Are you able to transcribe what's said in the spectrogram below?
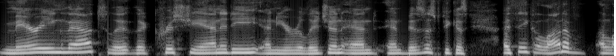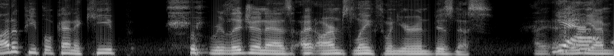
marrying that, the, the Christianity and your religion and and business? Because I think a lot of a lot of people kind of keep religion as at arm's length when you're in business. I, yeah, maybe I'm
